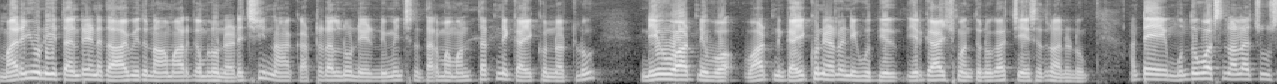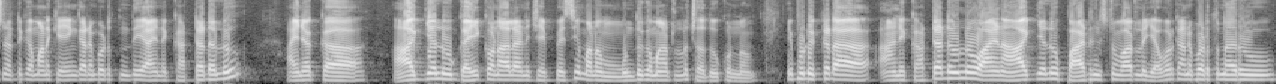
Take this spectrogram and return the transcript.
మరియు నీ తండ్రి అయిన దావీదు నా మార్గంలో నడిచి నా కట్టడలను నేను నిమించిన ధర్మం అంతటిని గైకున్నట్లు నీవు వాటిని వా- వాటిని గైకునేలా నీవు దీ- దీర్ఘాయుష్మంతునుగా చేసేది అనను. అంటే ముందు వచనాల్లో చూసినట్టుగా మనకి ఏం కనబడుతుంది? ఆయన కట్టడలు ఆయన యొక్క ఆజ్ఞలు గైకొనాలని చెప్పేసి మనం ముందుగా మాటల్లో చదువుకున్నాం. ఇప్పుడు ఇక్కడ ఆయన కట్టడలు ఆయన ఆజ్ఞలు పాటించిన వారిలో ఎవరు కనపడుతున్నారు?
